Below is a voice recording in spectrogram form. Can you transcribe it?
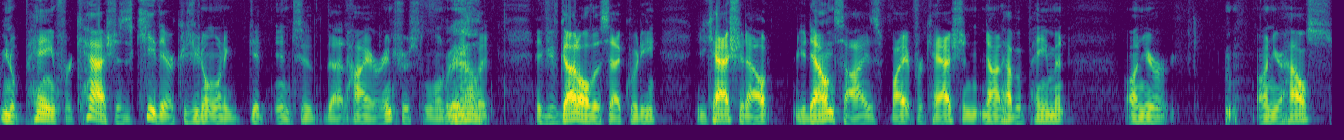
you know paying for cash is key there because you don't want to get into that higher interest loan rate. Yeah. But if you've got all this equity, you cash it out, you downsize, buy it for cash, and not have a payment on your on your house.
